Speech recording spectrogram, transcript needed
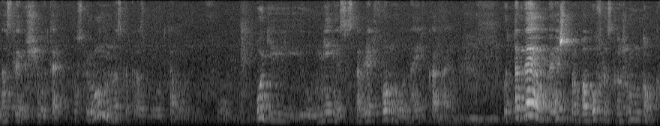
на следующем этапе после рун у нас как раз будут там боги и умение составлять формулы на их канале. Вот тогда я вам, конечно, про богов расскажу много,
